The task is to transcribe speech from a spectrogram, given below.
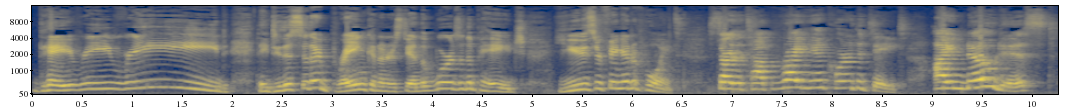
They reread. They do this so their brain can understand the words on the page. Use your finger to point. Start at the top right hand corner of the date. I noticed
